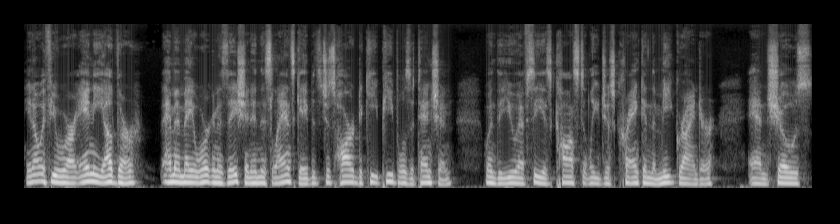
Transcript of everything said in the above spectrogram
you know, if you were any other MMA organization in this landscape, it's just hard to keep people's attention when the UFC is constantly just cranking the meat grinder and shows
